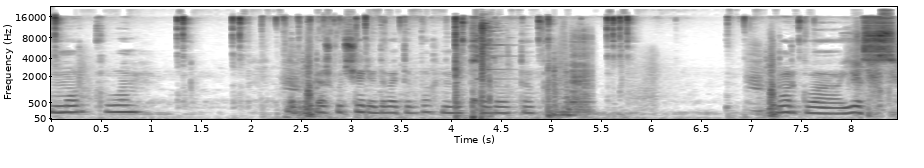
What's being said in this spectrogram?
Морква. Добре, пляшку черів, давайте бахнемо все до так. Морква, єс.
